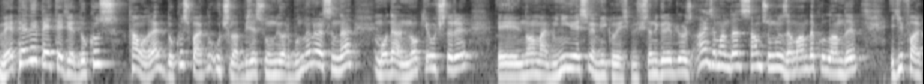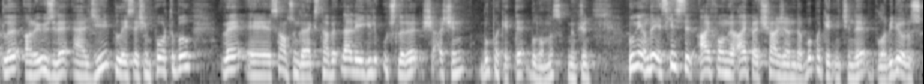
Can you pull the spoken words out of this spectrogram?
VPV BTC 9 tam olarak 9 farklı uçla bize sunuluyor. Bunların arasında modern Nokia uçları, e, normal mini USB ve micro USB uçlarını görebiliyoruz. Aynı zamanda Samsung'un zamanında kullandığı iki farklı arayüz ile LG, PlayStation Portable ve e, Samsung Galaxy tabletlerle ilgili uçları şarj bu pakette bulmamız mümkün. Bunun yanında eski stil iPhone ve iPad şarjlarını da bu paketin içinde bulabiliyoruz.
